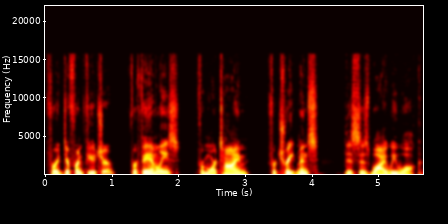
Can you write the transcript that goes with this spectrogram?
for a different future, for families, for more time, for treatments. This is why we walk.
